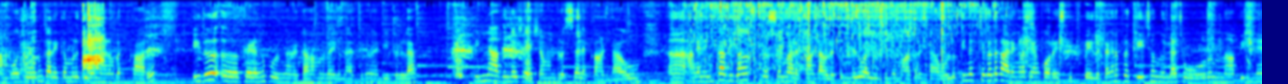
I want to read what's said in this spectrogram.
സംഭവം ചോറും കറിയൊക്കെ നമ്മൾ തന്നെയാണ് വെക്കാറ്. ഇത് കിഴങ്ങ് പുഴുങ്ങാണ് കേട്ടോ നമ്മൾ വൈകുന്നേരത്തിന് വേണ്ടിയിട്ടുള്ള. പിന്നെ അതിന്റെ ശേഷം ഡ്രസ്സ് അലക്കാൻ ഉണ്ടാവും അങ്ങനെ എനിക്ക് അധികം ഡ്രസ്സൊന്നും അലക്കാണ്ടാവില്ല എന്റെത് വൈകിട്ടിന്റെ മാത്രമേ ഉണ്ടാവുള്ളൂ. പിന്നെ ഉച്ചക്കത്തെ കാര്യങ്ങളൊക്കെ ഞാൻ കുറേ സ്കിപ്പ് ചെയ്തിട്ട് അങ്ങനെ പ്രത്യേകിച്ചൊന്നുമില്ല. ചോറ് തിന്നുക പിന്നെ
